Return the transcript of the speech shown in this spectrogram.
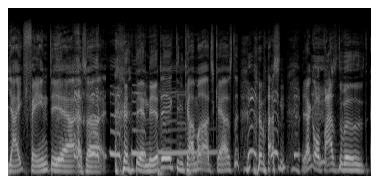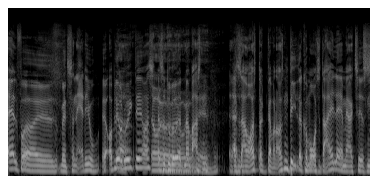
jeg er ikke fan, det er altså, det er Nette, ikke? Din kammerats kæreste. Det var sådan, jeg går bare, du ved, alt for, øh, men sådan er det jo. Øh, Oplever Jo. du ikke det også? Jo, altså, jo, du ved, at man bare sådan, det- altså, der var, også, der, der var der også en del, der kom over til dig, lagde jeg mærke til, sådan,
